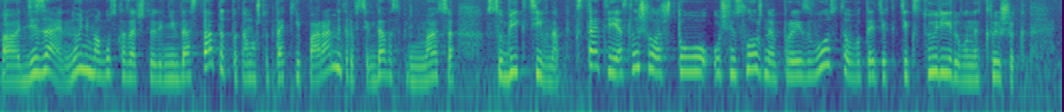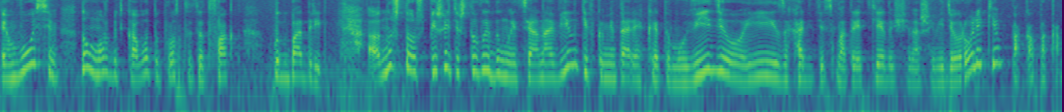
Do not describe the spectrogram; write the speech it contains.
э, дизайн. Но не могу сказать, что это недостаток, потому что такие параметры всегда воспринимаются субъективно. Кстати, я слышала, что очень сложное производство вот этих текстурированных крышек M8, ну, может быть, кого-то просто этот факт подбодрит. Э, ну что ж, пишите, что вы думаете о новинке в комментариях к этому видео и заходите смотреть следующие наши видео ролики. Пока-пока.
